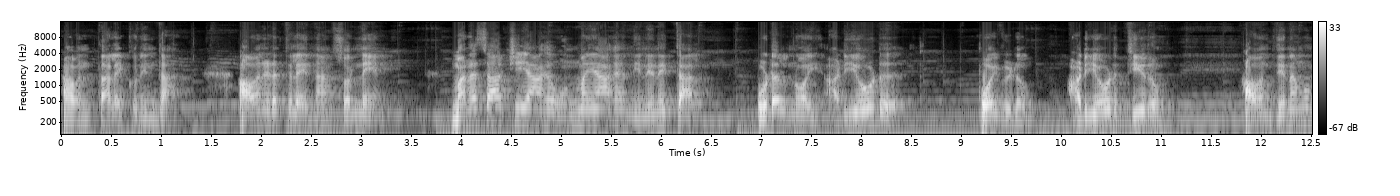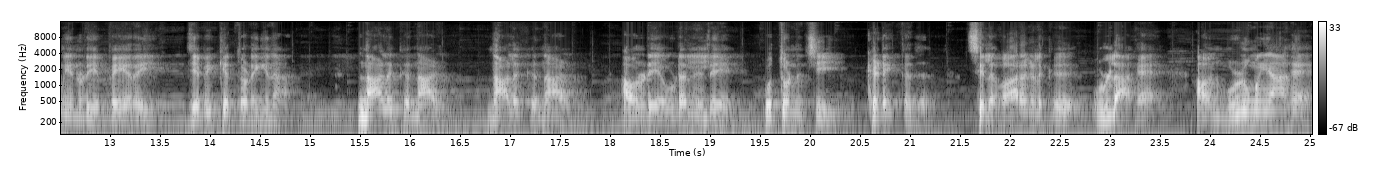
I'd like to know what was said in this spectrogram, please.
அவன் தலை குனிந்தான். அவனிடத்திலே நான் சொன்னேன் மனசாட்சியாக உண்மையாக நீ நினைத்தால் உடல் நோய் அடியோடு போய்விடும் அடியோடு தீரும். அவன் தினமும் என்னுடைய பெயரை ஜெபிக்கத் தொடங்கினான். நாளுக்கு நாள் நாளுக்கு நாள் அவனுடைய உடலிலே புத்துணர்ச்சி கிடைத்தது. சில வாரங்களுக்கு உள்ளாக அவன் முழுமையாக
